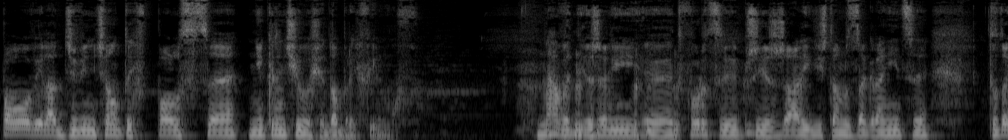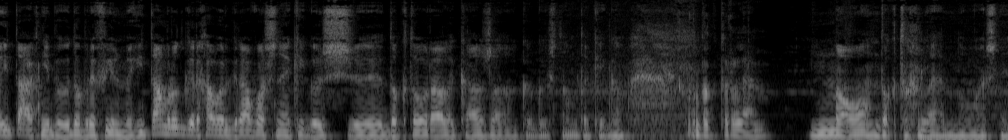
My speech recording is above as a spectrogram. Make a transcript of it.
połowie lat 90. w Polsce nie kręciło się dobrych filmów. Nawet jeżeli e, twórcy przyjeżdżali gdzieś tam z zagranicy, to to i tak nie były dobre filmy. I tam Rutger Hauer gra właśnie jakiegoś e, doktora, lekarza, kogoś tam takiego. Doktor Lem. No, doktor Lem, no właśnie.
